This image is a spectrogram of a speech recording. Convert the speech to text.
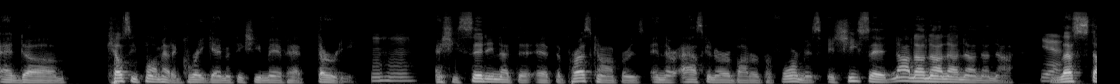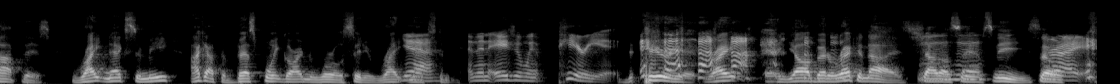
And um, Kelsey Plum had a great game. I think she may have had 30. Mm-hmm. And she's sitting at the at the press conference and they're asking her about her performance. And she said, No, no, no, no, no, no, no. Yeah. Let's stop this. Right next to me, I got the best point guard in the world sitting right yeah. next to me. And then A'ja went, period. Period. right. And y'all better recognize. Shout mm-hmm. out Sam mm-hmm. Snead. So right.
